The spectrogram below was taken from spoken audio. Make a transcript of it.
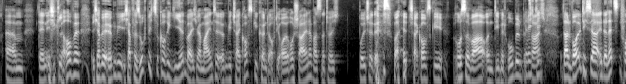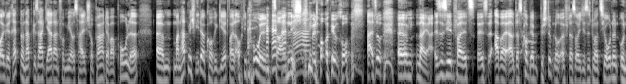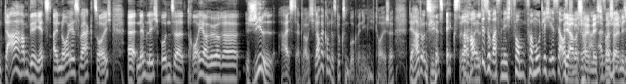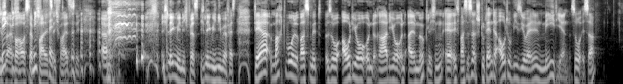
Ähm, denn ich glaube, ich habe ja irgendwie, ich habe versucht, mich zu korrigieren, weil ich mir meinte, irgendwie Tschaikowski könnte auf die Euroscheine, was natürlich Bullshit ist, weil Tschaikowski Russe war und die mit Rubeln bezahlen. Richtig. Und dann wollte ich es ja in der letzten Folge retten und habe gesagt, ja, dann von mir aus halt Chopin, der war Pole. Ähm, man hat mich wieder korrigiert, weil auch die Polen zahlen nicht mit Euro. Also, ähm, naja, es ist jedenfalls, es, aber, aber das kommt ja bestimmt noch öfter solche Situationen. Und da haben wir jetzt ein neues Werkzeug, äh, nämlich unser treuer Hörer Gilles heißt er, glaube ich. Ich glaube, er kommt aus Luxemburg, wenn ich mich nicht täusche. Der hat uns jetzt extra. Behaupte sowas nicht. Vom, vermutlich ist er aus Ja, Amerika. wahrscheinlich. Also wahrscheinlich leg ist er einfach aus der Pfalz. fest. Ich weiß es nicht. Äh, ich lege mich nicht fest. Ich lege mich nie mehr fest. Der macht wohl was mit so Audio und Radio und allem Möglichen. Er ist, was ist er? Student der audiovisuellen Medien. So ist er.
